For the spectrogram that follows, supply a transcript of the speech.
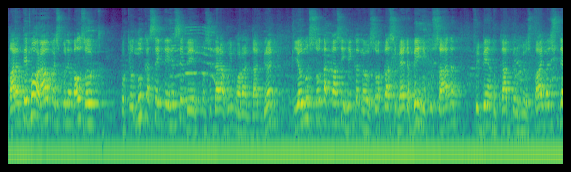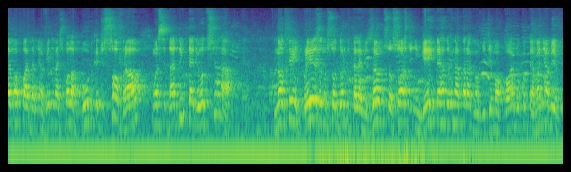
para ter moral para esculhambar os outros, porque eu nunca aceitei receber, considerava uma imoralidade grande, e eu não sou da classe rica, não, eu sou a classe média bem ricuçada, fui bem educado pelos meus pais, mas estudei a maior parte da minha vida na escola pública de Sobral, uma cidade do interior do Ceará. Não tenho empresa, não sou dono de televisão, não sou sócio de ninguém, terra do Renato Aragão, de Dimocó, meu conterrâneo e amigo.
